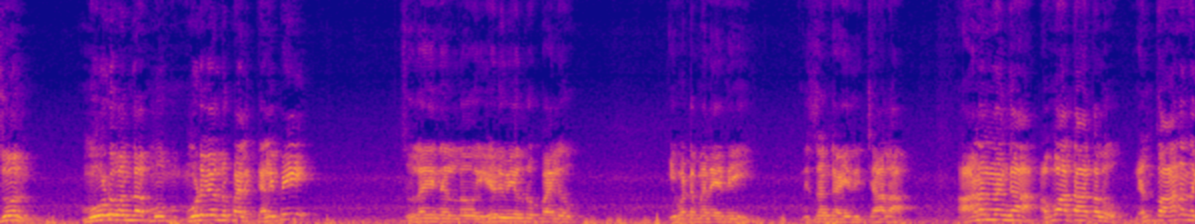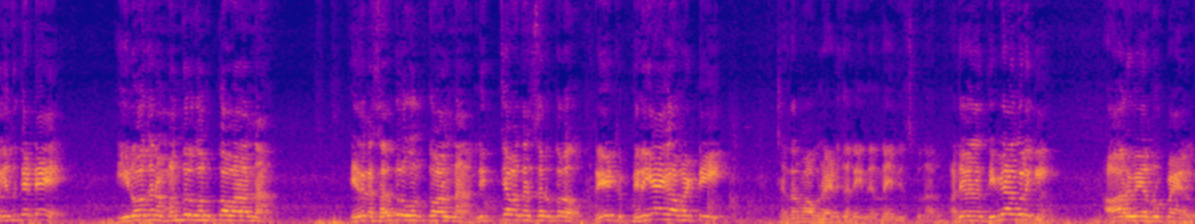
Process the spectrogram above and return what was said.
జూన్ మూడు వంద మూ- మూడు వేల రూపాయలు కలిపి జూలై నెలలో ఏడు వేల రూపాయలు ఇవ్వటం అనేది నిజంగా ఇది చాలా ఆనందంగా అవ్వాతాతలు ఎంతో ఆనందంగా. ఎందుకంటే ఈ రోజున మందులు కొనుక్కోవాలన్నా ఏదైనా సరుకులు కొనుక్కోవాలన్నా నిత్యావసర సరుకులు రేట్లు పెరిగాయి కాబట్టి చంద్రబాబు నాయుడు గారు నిర్ణయం తీసుకున్నారు. అదేవిధంగా దివ్యాంగులకి ఆరు వేల రూపాయలు.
